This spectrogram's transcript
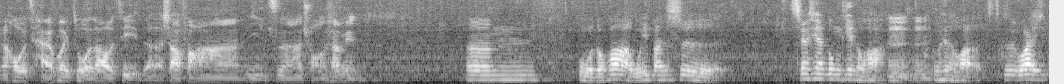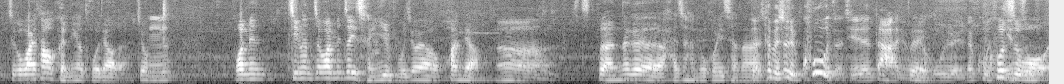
然后才会坐到自己的沙发啊、椅子啊、床上面。嗯，我的话，我一般是像现在冬天的话，嗯嗯。冬天的话，这个外这个外套肯定要脱掉的，就嗯。外面进了这外面这一层衣服就要换掉，啊，不然那个还是很多灰尘啊。对，特别是裤子，其实大家很容易忽略，那裤子裤子我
